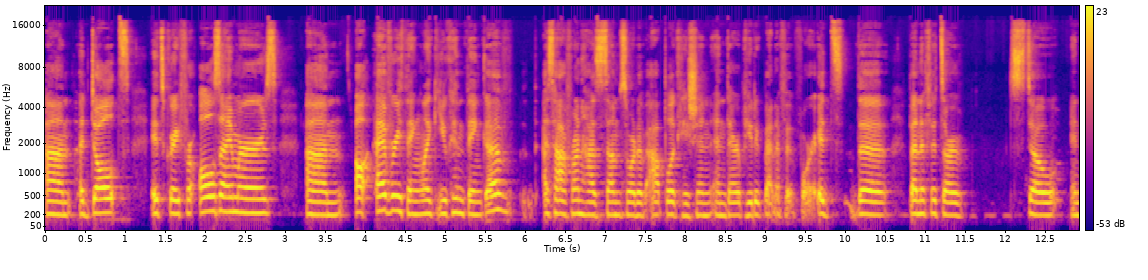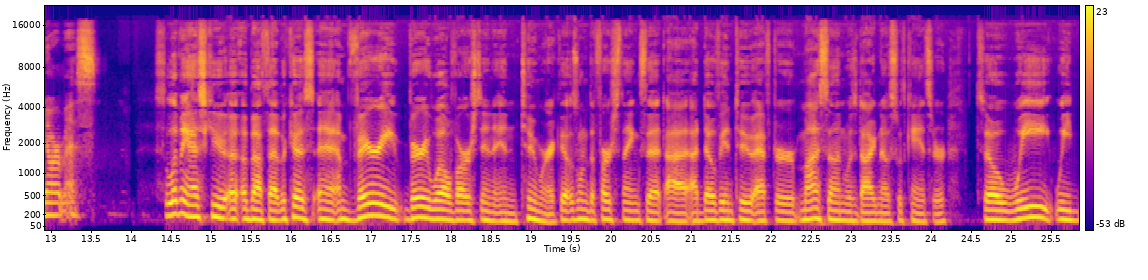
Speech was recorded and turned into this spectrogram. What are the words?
um, adults. It's great for Alzheimer's um, all, everything like you can think of, saffron has some sort of application and therapeutic benefit for. It's the benefits are so enormous. So let me ask you uh, about that because uh, I'm very, very well versed in, in turmeric. That was one of the first things that I, I dove into after my son was diagnosed with cancer. So we we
